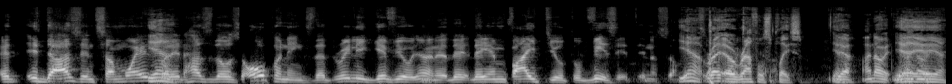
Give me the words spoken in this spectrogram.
It, it does in some ways, yeah. but it has those openings that really give you, you know, they, they invite you to visit in a some. Yeah, right. A Raffles Place. Yeah. yeah. I know it. Yeah, yeah, yeah,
